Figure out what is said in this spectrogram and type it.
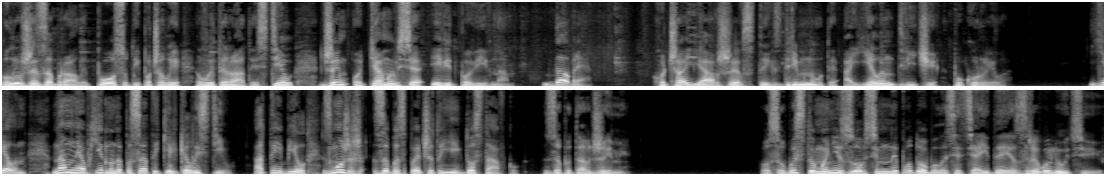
Коли вже забрали посуд і почали витирати стіл, Джим отямився і відповів нам. Добре. Хоча я вже встиг здрімнути, а Єлен двічі покурила. Єлен, нам необхідно написати кілька листів. А ти, Біл, зможеш забезпечити їх доставку? запитав Джиммі. Особисто мені зовсім не подобалася ця ідея з революцією.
